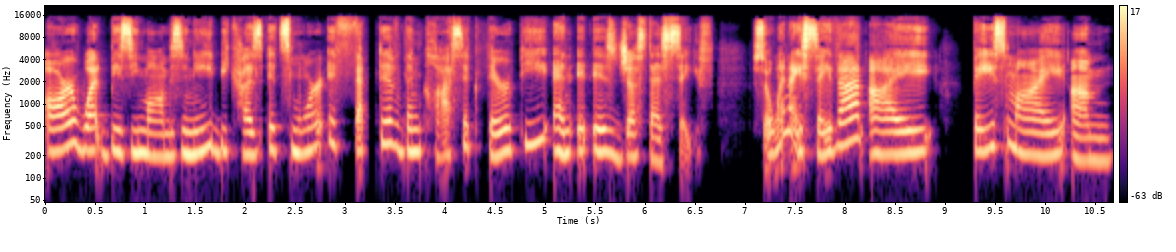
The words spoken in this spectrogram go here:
are what busy moms need because it's more effective than classic therapy and it is just as safe. So when I say that, I base my um,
